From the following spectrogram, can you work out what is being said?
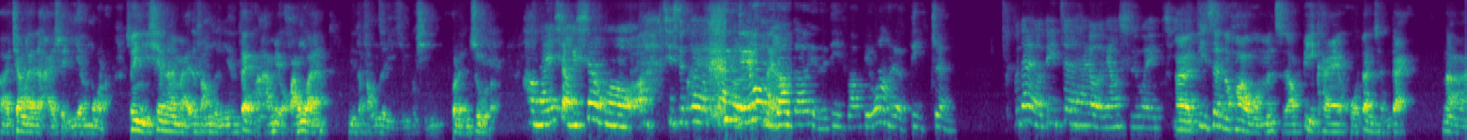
啊将来的海水淹没了，所以你现在买的房子，你的贷款还没有还完，你的房子已经不行，不能住了。好难想象哦啊！其实快要到了。别忘买到高一点的地方，别忘了还有地震。不但有地震，还有粮食危机。呃，地震的话，我们只要避开火断层带，那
